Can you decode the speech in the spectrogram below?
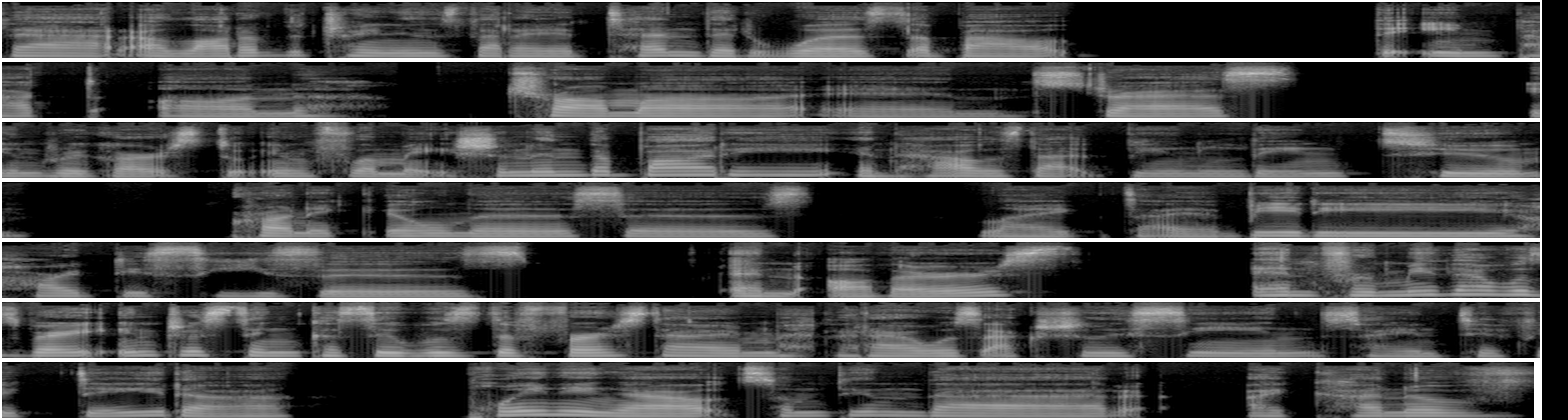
that a lot of the trainings that I attended was about the impact on trauma and stress in regards to inflammation in the body and how is that being linked to chronic illnesses like diabetes, heart diseases, and others. And for me, that was very interesting because it was the first time that I was actually seeing scientific data pointing out something that I kind of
